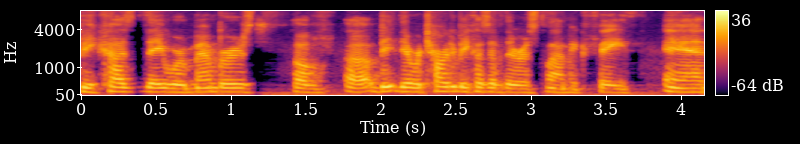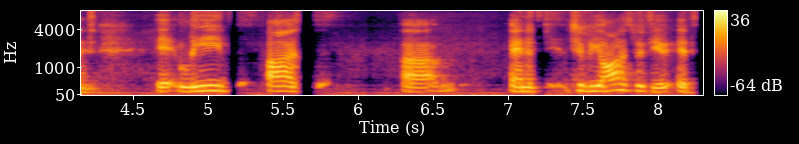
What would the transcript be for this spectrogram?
because they were members of uh, they were targeted because of their Islamic faith. And it leads us um, and to be honest with you, it's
